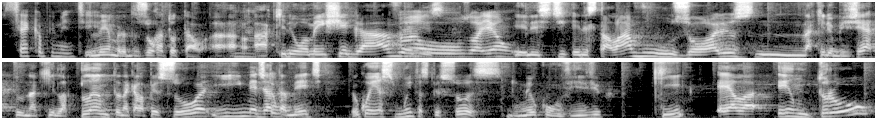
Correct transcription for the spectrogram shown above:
Seca Pimenteira. Lembra do Zorra Total? A, a, aquele homem chegava, ah, eles, o zoião. Eles, eles talavam os olhos naquele objeto, naquela planta, naquela pessoa e imediatamente então, eu conheço muitas pessoas do meu convívio que ela entrou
